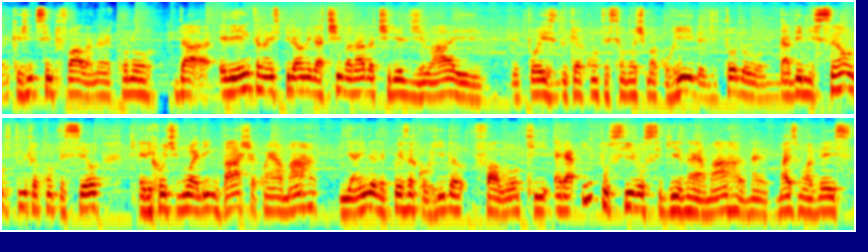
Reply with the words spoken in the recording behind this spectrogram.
é o que a gente sempre fala, né? Quando dá, ele entra na espiral negativa, nada tira ele de lá e depois do que aconteceu na última corrida, de todo da demissão, de tudo que aconteceu, ele continua ali embaixo com a Yamaha e ainda depois da corrida falou que era impossível seguir na Yamaha, né? Mais uma vez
